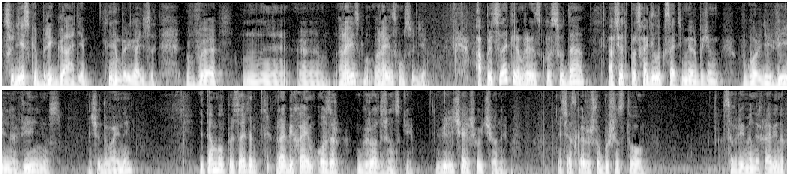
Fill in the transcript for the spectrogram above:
в судейской бригаде, бригаде в, э, Равинском, в Равинском суде. А председателем Равинского суда, а все это происходило, кстати, между прочим, в городе Вильна, Вильнюс, еще до войны, и там был председателем Раби Хаим Озер Гроджинский, величайший ученый. Я сейчас скажу, что большинство современных раввинов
